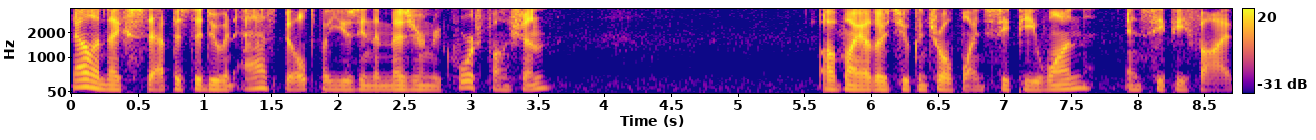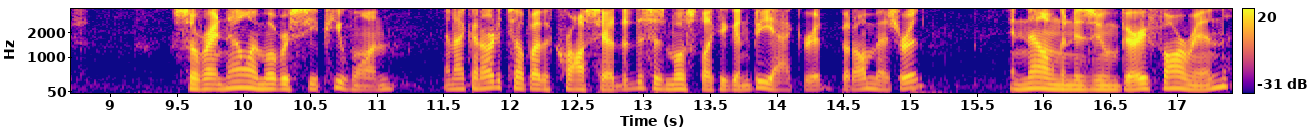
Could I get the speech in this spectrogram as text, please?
Now the next step is to do an as-built by using the measure and record function of my other two control points, CP1 and CP5. So right now I'm over CP1, and I can already tell by the crosshair that this is most likely going to be accurate, but I'll measure it. And now I'm going to zoom very far in,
